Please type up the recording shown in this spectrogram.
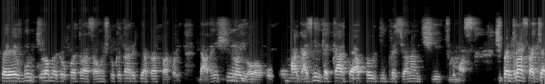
pe un kilometru pătrat sau nu știu cât are piața spatului, dar avem și noi o, un magazin de carte absolut impresionant și frumos. Și pentru asta chiar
